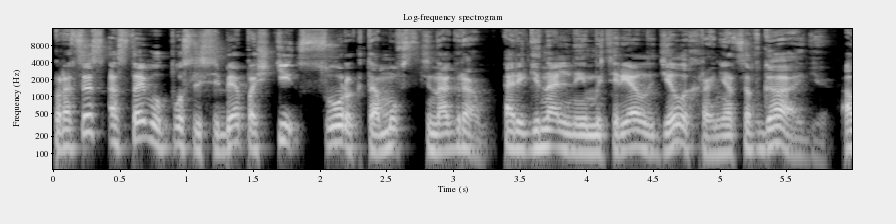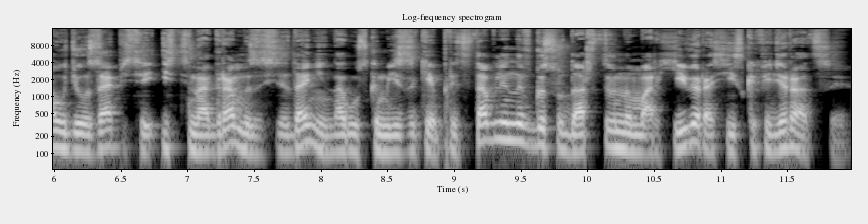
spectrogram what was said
Процесс оставил после себя почти 40 томов стенограмм. Оригинальные материалы дела хранятся в Гааге. Аудиозаписи и стенограммы заседаний на русском языке представлены в Государственном архиве Российской Федерации.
